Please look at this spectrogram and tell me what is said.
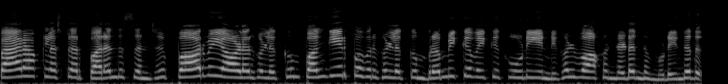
பாரா கிளஸ்டர் பறந்து சென்று பார்வையாளர்களுக்கும் பங்கேற்பவர்களுக்கும் பிரமிக்க வைக்கக்கூடிய நிகழ்வாக நடந்து முடிந்தது.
